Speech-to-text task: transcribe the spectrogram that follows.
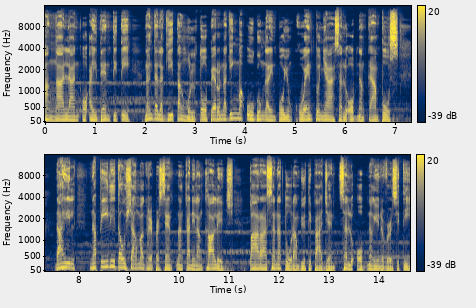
ang ngalan o identity ng dalagitang multo pero naging maugong na rin po yung kwento niya sa loob ng campus dahil napili daw siyang mag-represent ng kanilang college para sa naturang beauty pageant sa loob ng university.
